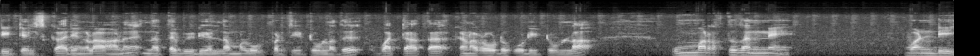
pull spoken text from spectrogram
ഡീറ്റെയിൽസ് കാര്യങ്ങളാണ് ഇന്നത്തെ വീഡിയോയിൽ നമ്മൾ ഉൾപ്പെടുത്തിയിട്ടുള്ളത്. വറ്റാത്ത കിണറോട് കൂടിയിട്ടുള്ള ഉമ്മറത്ത് തന്നെ വണ്ടി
